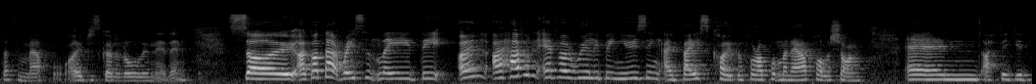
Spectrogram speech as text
That's a mouthful. I just got it all in there then. So I got that recently. The only, I haven't ever really been using a base coat before I put my nail polish on. And I figured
